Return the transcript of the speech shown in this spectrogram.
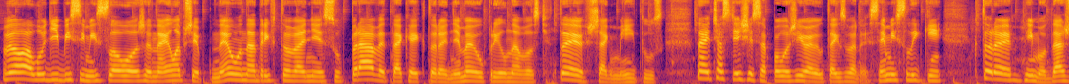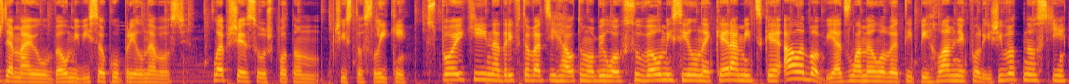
Veľa ľudí by si myslelo, že najlepšie pneu na driftovanie sú práve také, ktoré nemajú prílnavosť. To je však mýtus. Najčastejšie sa používajú tzv. semislíky, ktoré mimo dažďa majú veľmi vysokú prílnavosť. Lepšie sú už potom čisto slíky. Spojky na driftovacích automobiloch sú veľmi silné keramické alebo viaclamelové typy hlavne kvôli životnosti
